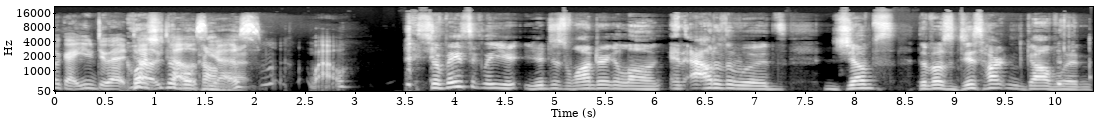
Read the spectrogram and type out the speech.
Okay, you do it. Tell, Questionable tell us, combat. yes. Wow. so basically you're, you're just wandering along and out of the woods jumps the most disheartened goblin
